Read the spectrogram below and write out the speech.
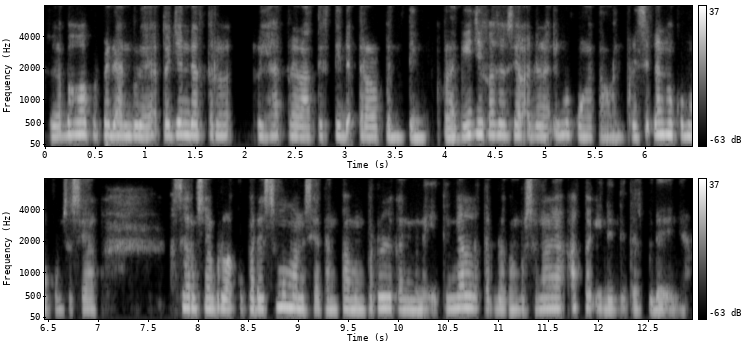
Adalah bahwa perbedaan budaya atau gender terlihat relatif tidak terlalu penting. Apalagi jika sosial adalah ilmu pengetahuan, prinsip dan hukum-hukum sosial seharusnya berlaku pada semua manusia tanpa memperdulikan mana tinggal, latar belakang personalnya, atau identitas budayanya.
